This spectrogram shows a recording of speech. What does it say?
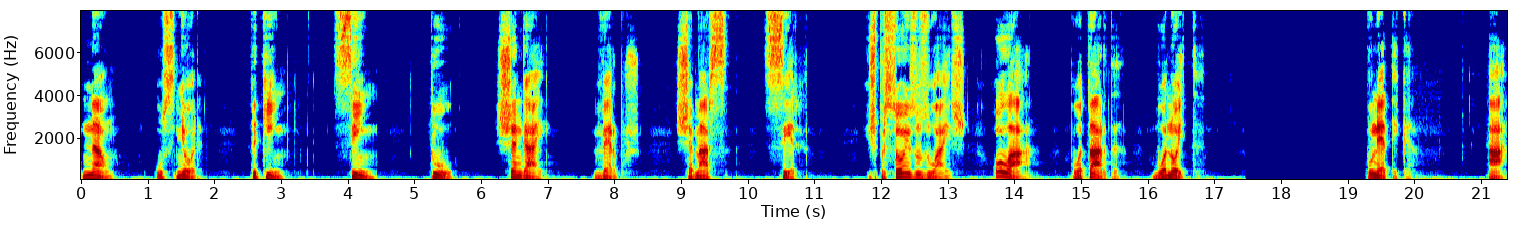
Não. O senhor. Pequim. Sim. Tu. Xangai. Verbos: chamar-se, ser. Expressões usuais: Olá, boa tarde, boa noite. Fonética: A,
